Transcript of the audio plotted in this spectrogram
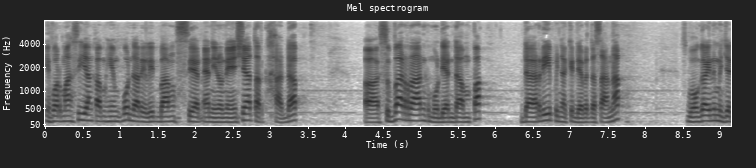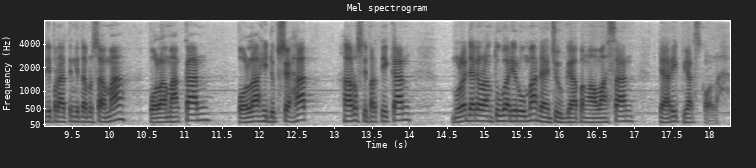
informasi yang kami himpun dari Litbang CNN Indonesia terhadap uh, sebaran kemudian dampak dari penyakit diabetes anak. Semoga ini menjadi perhatian kita bersama. Pola makan, pola hidup sehat harus diperhatikan mulai dari orang tua di rumah dan juga pengawasan dari pihak sekolah.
